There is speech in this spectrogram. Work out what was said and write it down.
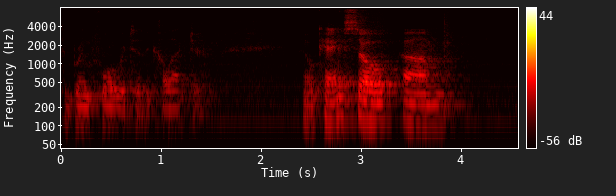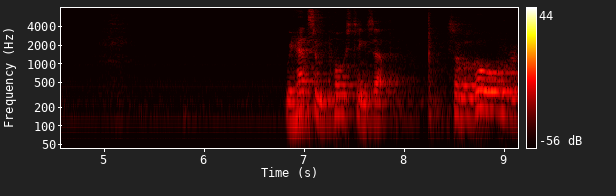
to bring forward to the collector. Okay, so um, we had some postings up. So we'll go over,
